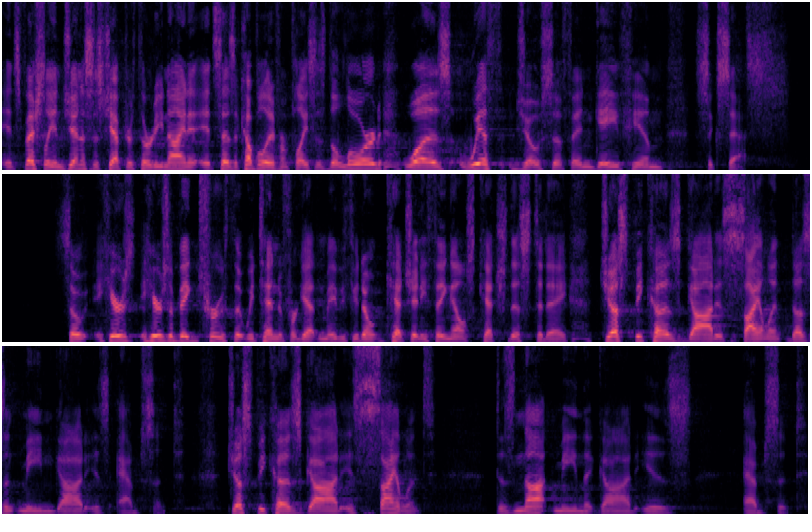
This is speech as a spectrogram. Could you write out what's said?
especially in Genesis chapter 39, it, it says a couple of different places. The Lord was with Joseph and gave him success. So here's, here's a big truth that we tend to forget, and maybe if you don't catch anything else, catch this today. Just because God is silent doesn't mean God is absent. Just because God is silent does not mean that God is absent.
